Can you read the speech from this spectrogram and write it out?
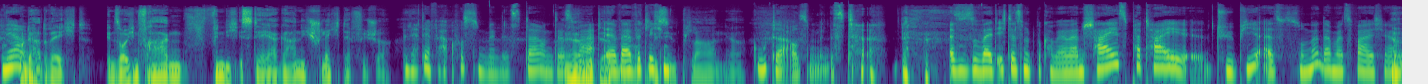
Ja. Und er hat recht in solchen Fragen, finde ich, ist der ja gar nicht schlecht, der Fischer. Ja, der war Außenminister und das ja, war, er war wirklich ein, Plan, ja. guter Außenminister. also soweit ich das mitbekomme, er war ein scheiß Parteitypi, also so, ne, damals war ich ja, ja,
